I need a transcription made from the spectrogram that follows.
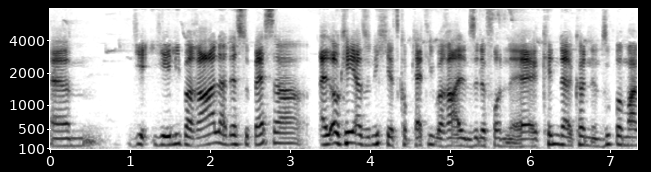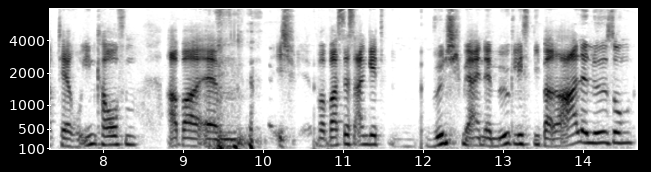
ähm, je, je liberaler, desto besser. Also okay, also nicht jetzt komplett liberal im Sinne von äh, Kinder können im Supermarkt Heroin kaufen, aber ähm, ich, was das angeht, wünsche ich mir eine möglichst liberale Lösung.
